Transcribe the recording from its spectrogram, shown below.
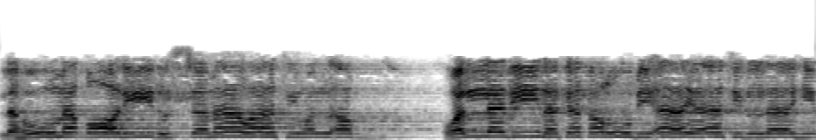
له مقاليد السماوات والأرض والذين كفروا بآيات الله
